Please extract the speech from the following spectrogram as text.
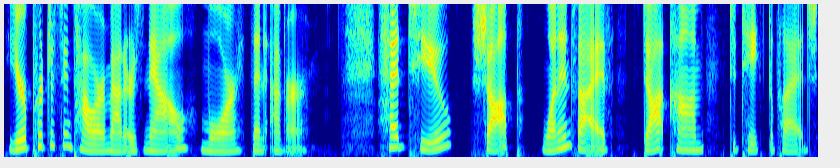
your purchasing power matters now more than ever. Head to shop1in5.com to take the pledge.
